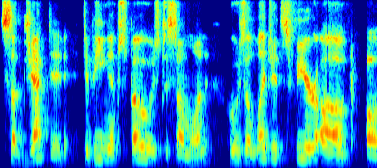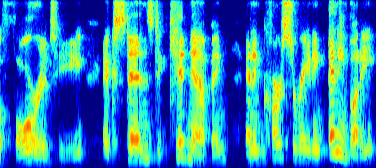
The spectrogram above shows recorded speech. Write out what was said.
subjected to being exposed to someone whose alleged sphere of authority extends to kidnapping and incarcerating anybody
